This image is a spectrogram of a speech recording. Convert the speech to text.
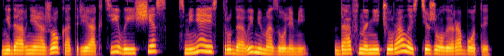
Недавний ожог от реактива исчез, сменяясь трудовыми мозолями. Дафна не чуралась тяжелой работы,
